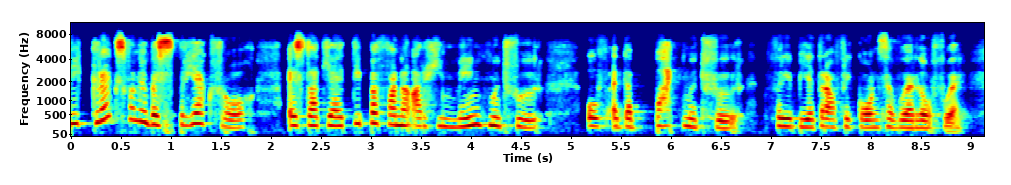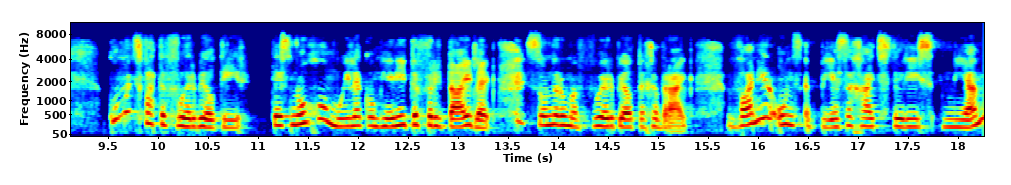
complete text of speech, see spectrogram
Die kruks van 'n bespreekvraag is dat jy 'n tipe van 'n argument moet voer of 'n debat moet voer vir die beter Afrikaanse woord daarvoor. Kom ons vat 'n voorbeeld hier. Dit is nogal moeilik om hierdie te verduidelik sonder om 'n voorbeeld te gebruik. Wanneer ons 'n besigheidstudies neem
